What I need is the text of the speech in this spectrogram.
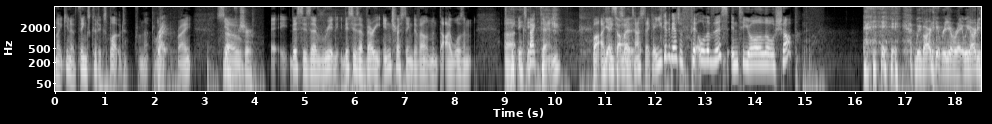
like you know things could explode from that point, right? Right. So yeah, for sure. This is a really this is a very interesting development that I wasn't uh, expecting. But I yes, think it's I'm fantastic. A- Are you going to be able to fit all of this into your little shop? We've already rearranged. We already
